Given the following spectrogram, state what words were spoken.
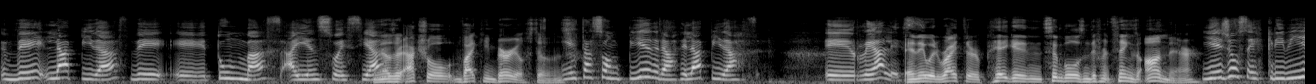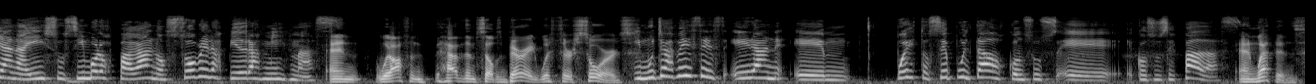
de lápidas de eh, tumbas ahí en And Suecia. those are actual Viking burial stones. Y estas son piedras de lápidas eh, reales. And they would write their pagan symbols and different things on there Y ellos escribían ahí sus símbolos paganos sobre las piedras mismas. and would often have themselves buried with their swords Y muchas veces eran eh, puestos, sepultados con sus, eh, con sus espadas and weapons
